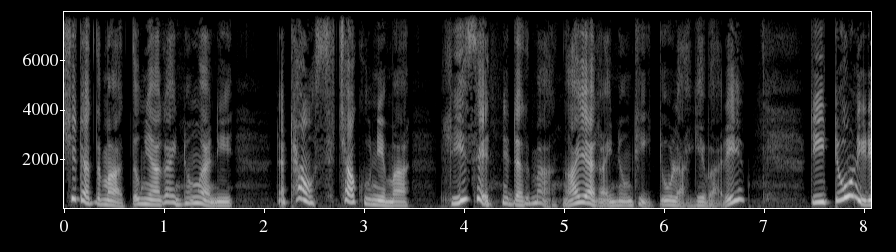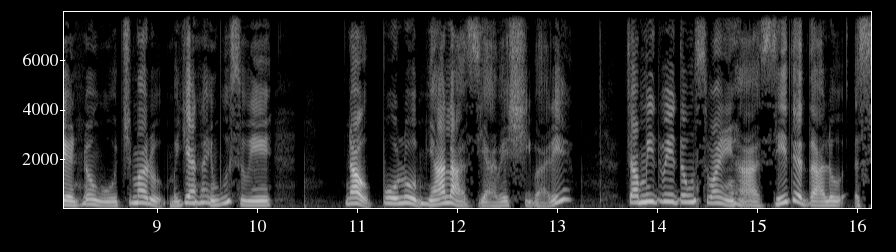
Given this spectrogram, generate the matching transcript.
8.3ရာခိုင်နှုန်းကနေ2016ခုနှစ်မှာ42.5ရာခိုင်နှုန်းထိတိုးလာခဲ့ပါတယ်။ဒီတိုးနေတဲ့နှုန်းကိုကျမတို့မရနိုင်ဘူးဆိုရင်နောက်ပိုလို့များလာစရာပဲရှိပါတယ်။ကြောင်မီသွေးသုံးစွမ်းအင်ဟာဈေးသက်သာလို့အဆ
